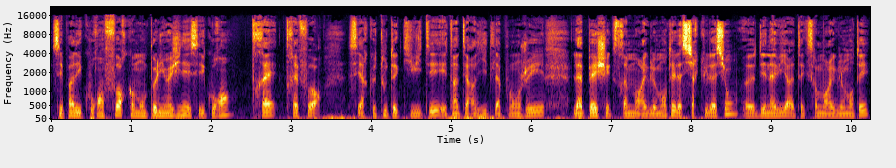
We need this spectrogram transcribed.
c'est pas des courants forts comme on peut l'imaginer, c'est des courants très très forts. C'est-à-dire que toute activité est interdite, la plongée, la pêche est extrêmement réglementée, la circulation euh, des navires est extrêmement réglementée.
